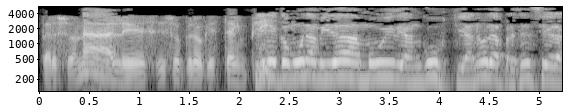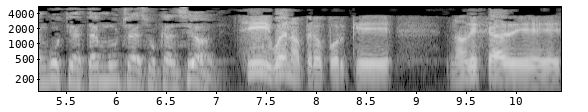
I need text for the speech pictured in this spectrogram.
personales, eso creo que está implícito. Tiene como una mirada muy de angustia, ¿no? La presencia de la angustia está en muchas de sus canciones. Sí, bueno, pero porque no deja de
